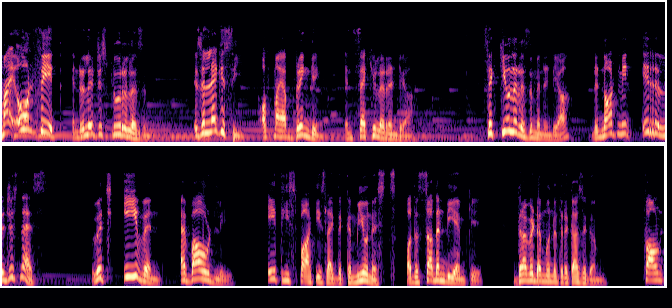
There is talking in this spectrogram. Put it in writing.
My own faith in religious pluralism is a legacy of my upbringing in secular India. Secularism in India did not mean irreligiousness, which even avowedly atheist parties like the Communists or the Southern DMK, Dravida Munnetra Kazhagam, found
